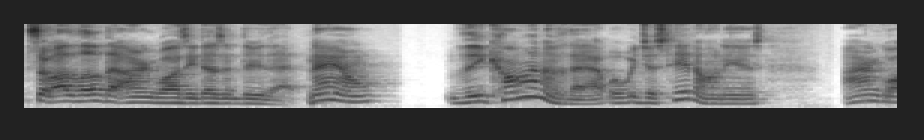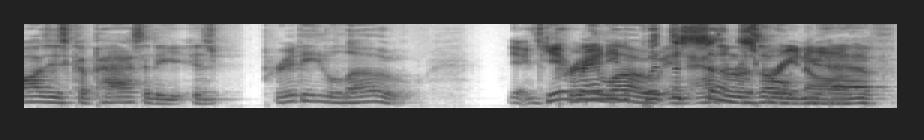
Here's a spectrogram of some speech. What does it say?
so I love that Iron Gwazi doesn't do that. Now, the con of that, what we just hit on, is Iron Gwazi's capacity is pretty low. yeah, It's get pretty ready low, to put the a result, sunscreen you on. Have,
